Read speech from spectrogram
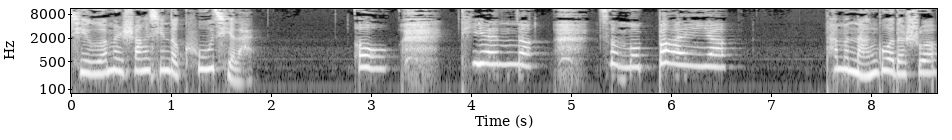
企鹅们伤心的哭起来。哦，天哪，怎么办呀？他们难过的说：“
